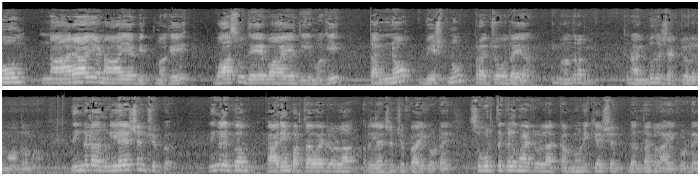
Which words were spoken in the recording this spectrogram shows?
ഓം നാരായണായ വിത്മഹേ വാസുദേവായ ധീമഹി തന്നോ വിഷ്ണു പ്രചോദയ ഈ മന്ത്രം ഇതിന് അത്ഭുത ശക്തിയുള്ളൊരു മന്ത്രമാണ്. നിങ്ങളുടെ റിലേഷൻഷിപ്പ് നിങ്ങളിപ്പം ഭാര്യയും ഭർത്താവുമായിട്ടുള്ള റിലേഷൻഷിപ്പ് ആയിക്കോട്ടെ സുഹൃത്തുക്കളുമായിട്ടുള്ള കമ്മ്യൂണിക്കേഷൻ ബന്ധങ്ങളായിക്കോട്ടെ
